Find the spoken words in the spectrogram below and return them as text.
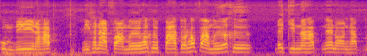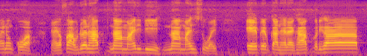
กลุ่มดีนะครับ มีขนาดฝ่ามือก็คือปลาตัวเท่าฝ่ามือก็คือได้กินนะครับ แน่นอนครับไม่ต้องกลัวไงก็ฝากไว้ด้วยนะครับ หน้าไม้ดีๆ หน้าไม้สวยเอฟเอฟกันไทยแลนด์ครับสวัสดีครับ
